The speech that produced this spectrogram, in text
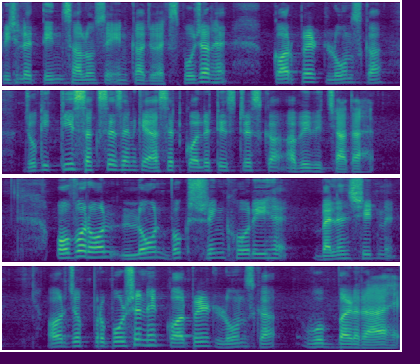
पिछले तीन सालों से इनका जो एक्सपोजर है कॉरपोरेट लोन्स का जो कि की सक्सेस इनके एसेट क्वालिटी स्ट्रेस का अभी भी ज़्यादा है। ओवरऑल लोन बुक श्रिंक हो रही है बैलेंस शीट में और जो प्रोपोर्शन है कॉरपोरेट लोन्स का वो बढ़ रहा है।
